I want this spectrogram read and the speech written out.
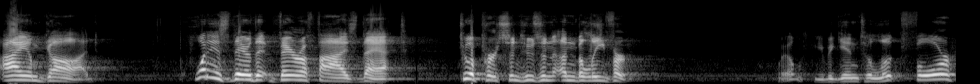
I am God, what is there that verifies that to a person who's an unbeliever? Well, you begin to look for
